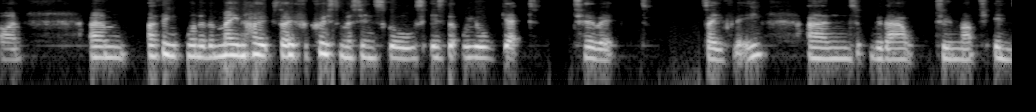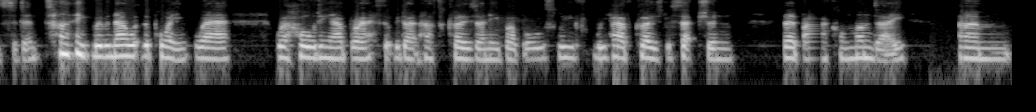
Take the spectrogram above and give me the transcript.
time. Um, I think one of the main hopes, though, for Christmas in schools is that we all get to it safely and without too much incident. I think we're now at the point where we're holding our breath that we don't have to close any bubbles. We've we have closed reception. They're back on Monday, um,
